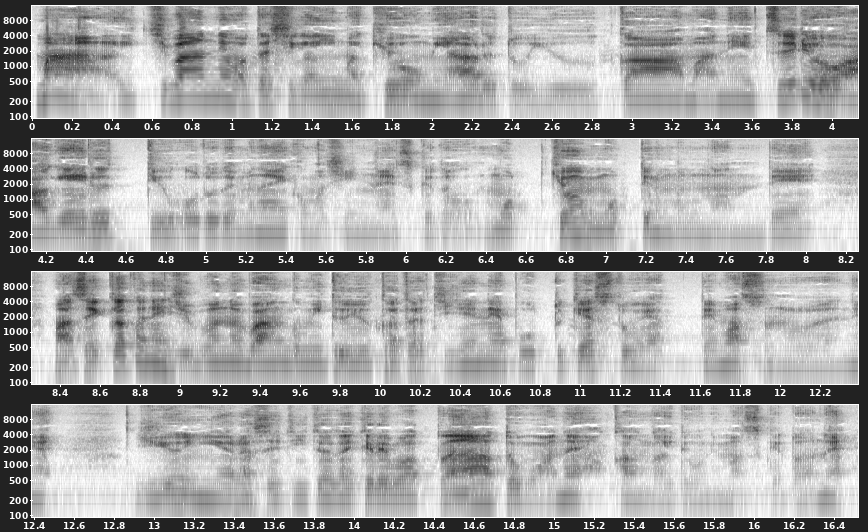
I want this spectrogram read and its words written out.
まあ、一番ね、私が今興味あるというか、まあ、熱量を上げるっていうことでもないかもしれないですけど、も、興味持ってるものなんで、まあ、せっかくね、自分の番組という形でね、ポッドキャストをやってますのでね、自由にやらせていただければなとはね、考えておりますけどね。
